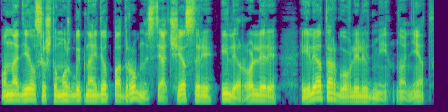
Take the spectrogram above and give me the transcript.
Он надеялся, что, может быть, найдет подробности о Честере или Роллере, или о торговле людьми, но нет.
